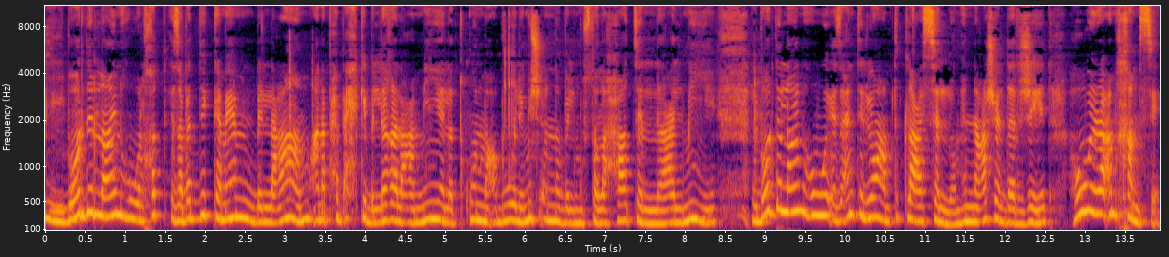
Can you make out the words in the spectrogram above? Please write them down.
ال borderline هو الخط. إذا بدك كمان بالعام أنا بحب أحكي باللغة العامية لتكون مقبولة مش إنه بالمصطلحات العلمية. ال borderline هو إذا أنت اليوم عم تطلع السلم هن عشر درجات هو رقم خمسة.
